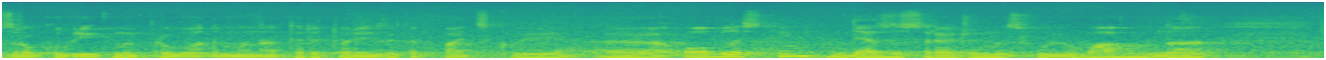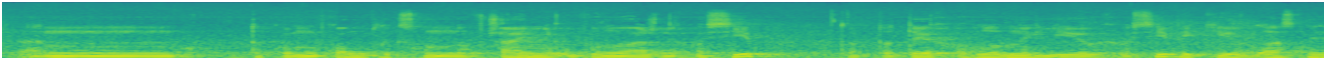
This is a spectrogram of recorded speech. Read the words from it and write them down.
з року в рік ми проводимо на території Закарпатської е, області, де зосереджуємо свою увагу на такому комплексному навчанні уповноважених осіб, тобто тих головних дієвих осіб, які власне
